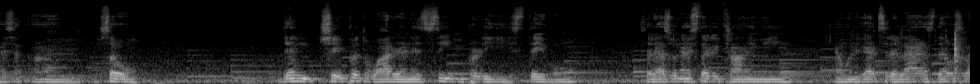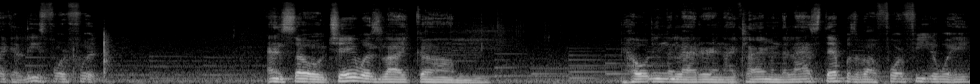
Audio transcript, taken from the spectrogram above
I said, um, so then Che put the water and it seemed pretty stable. So that's when I started climbing. And when it got to the last, that was like at least four foot. And so Che was like um, holding the ladder and I climbed. And the last step was about four feet away.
